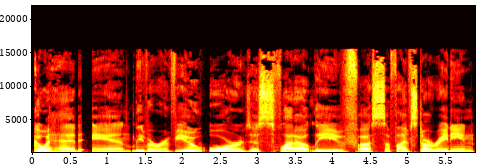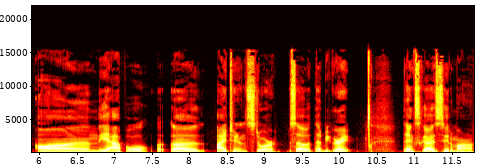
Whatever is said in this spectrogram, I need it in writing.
go ahead and leave a review or just flat out leave us a five star rating on the Apple uh, iTunes store. So that'd be great. Thanks, guys. See you tomorrow.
